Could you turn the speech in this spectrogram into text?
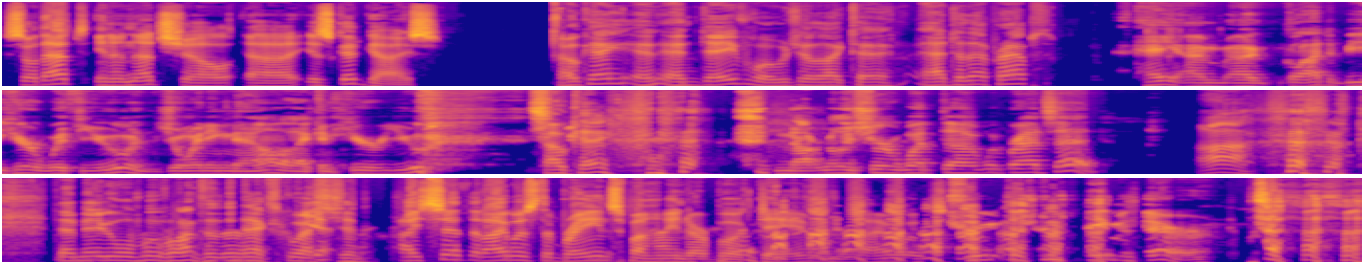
so that in a nutshell uh, is good guys. Okay, and and Dave, what would you like to add to that, perhaps? Hey, I'm uh, glad to be here with you and joining now. I can hear you. okay. Not really sure what uh, what Brad said. Ah, then maybe we'll move on to the next question. Yeah, I said that I was the brains behind our book, Dave. I was true, true statement there.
